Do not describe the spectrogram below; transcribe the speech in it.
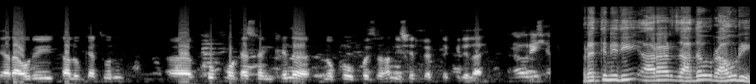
या राहुरी तालुक्यातून खूप मोठ्या संख्येनं लोक उपस्थित निषेध व्यक्त केलेला आहे. प्रतिनिधी आर आर जाधव राहुरी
